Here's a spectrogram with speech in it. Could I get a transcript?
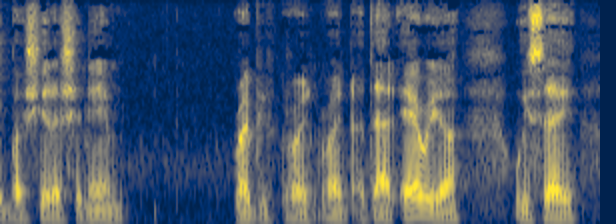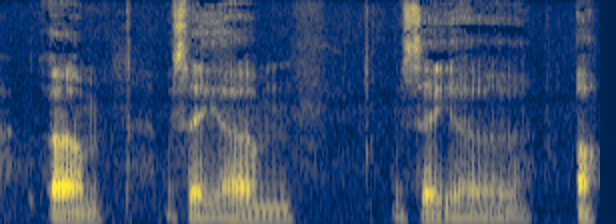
by Shanim, right, right, right at that area, we say, um, we say, um, we say, uh, oh,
